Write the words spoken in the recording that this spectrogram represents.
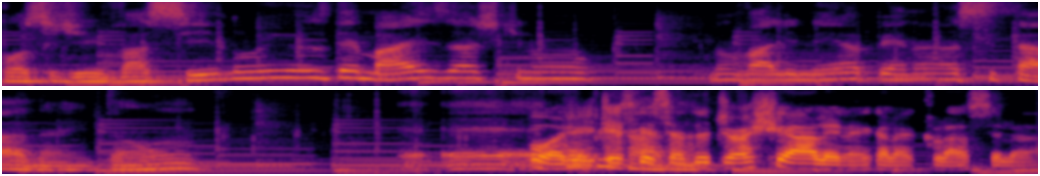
posto de vacilo e os demais acho que não, não vale nem a pena citar, né? Então. É, é, é Pô, a gente tá esquecendo né? do Josh Allen, né? Aquela classe lá.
